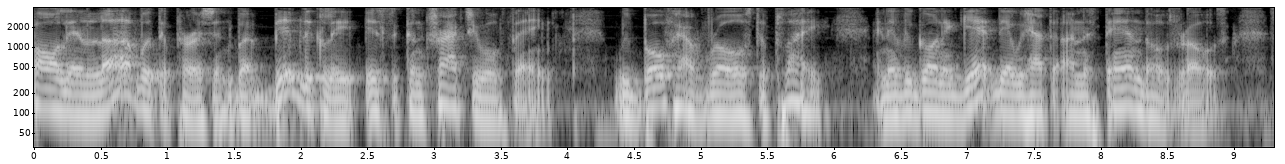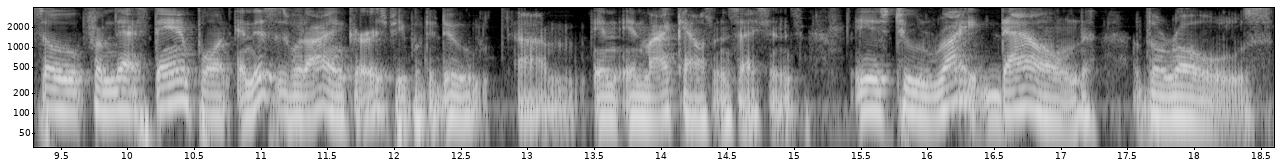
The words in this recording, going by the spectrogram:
fall in love with the person, but biblically, it's a contractual thing. We both have roles to play. And if we're going to get there, we have to understand those roles. So, from that standpoint, and this is what I encourage people to do um, in, in my counseling sessions, is to write down the roles,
